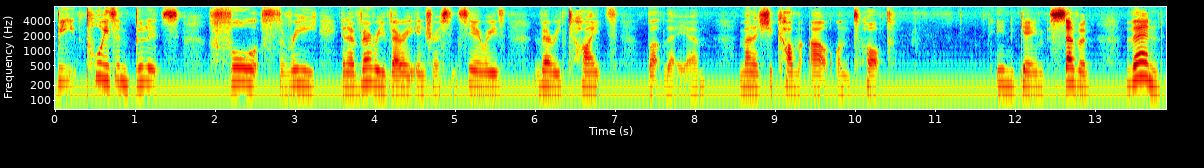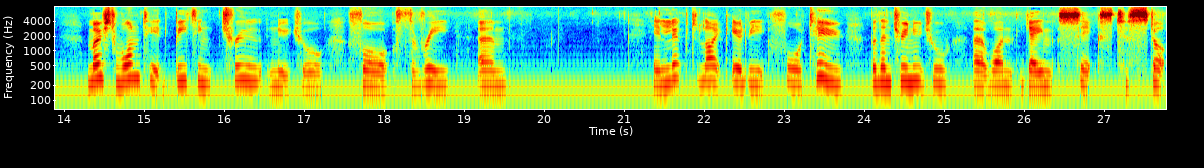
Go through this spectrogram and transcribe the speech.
beat Poison Bullets 4 3 in a very, very interesting series. Very tight, but they um, managed to come out on top in game 7. Then most Wanted beating True Neutral for three. Um, it looked like it would be 4 2, but then True Neutral uh, won game 6 to stop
